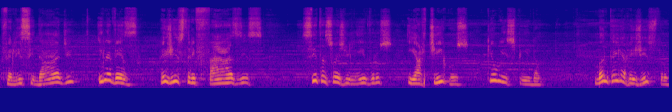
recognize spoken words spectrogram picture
felicidade e leveza. Registre fases, citações de livros e artigos que o inspiram. Mantenha registro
